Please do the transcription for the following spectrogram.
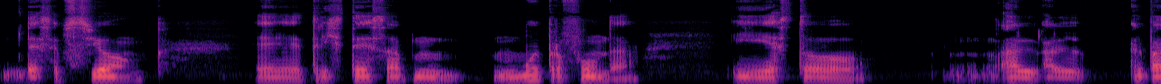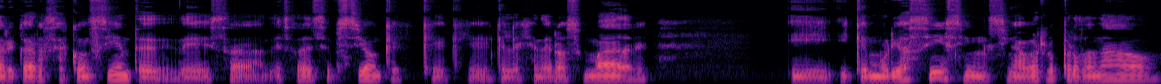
decepción, eh, tristeza mm, muy profunda. Y esto al, al, padre Carlos es consciente de, esa, de esa, decepción que, que, que, le generó a su madre y, y que murió así, sin, sin haberlo perdonado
